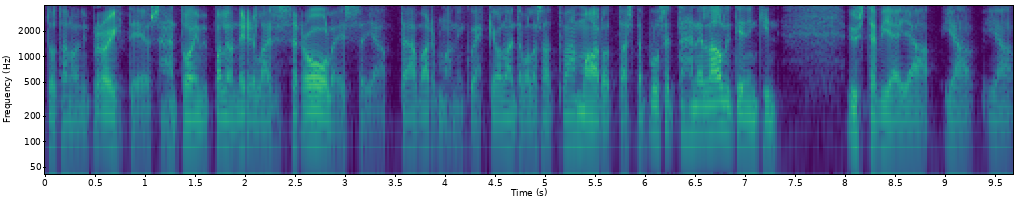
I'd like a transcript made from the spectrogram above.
tota noin, projekteja, joissa hän toimi paljon erilaisissa rooleissa, ja tämä varmaan niin kuin ehkä jollain tavalla saattaa vähän maadottaa sitä. Plus, että hänellä oli tietenkin ystäviä ja, ja, ja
